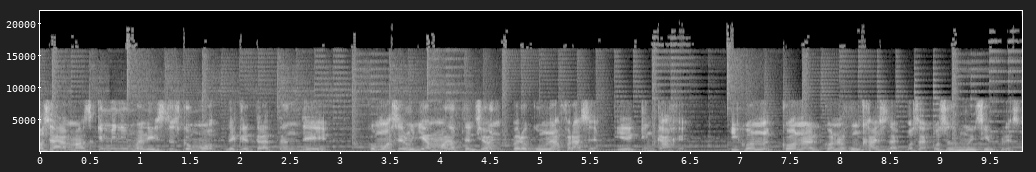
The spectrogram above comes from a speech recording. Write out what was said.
O sea, más que minimalista es como de que tratan de como hacer un llamado a la atención, pero con una frase y de que encaje. Y con, con, con algún hashtag, o sea, cosas muy simples.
